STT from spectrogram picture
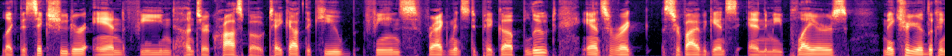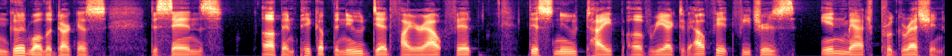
like the six shooter and Fiend Hunter crossbow. Take out the cube fiends fragments to pick up loot and survive against enemy players. Make sure you're looking good while the darkness descends up and pick up the new Deadfire outfit. This new type of reactive outfit features in match progression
